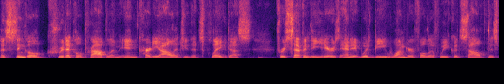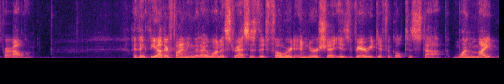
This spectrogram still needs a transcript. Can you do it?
a single critical problem in cardiology that's plagued us for 70 years, and it would be wonderful if we could solve this problem. I think the other finding that I want to stress is that forward inertia is very difficult to stop. One might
